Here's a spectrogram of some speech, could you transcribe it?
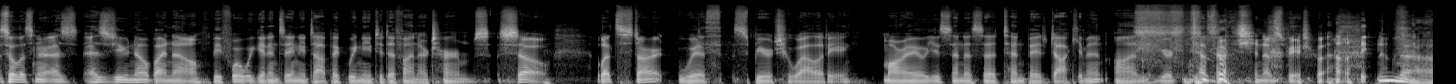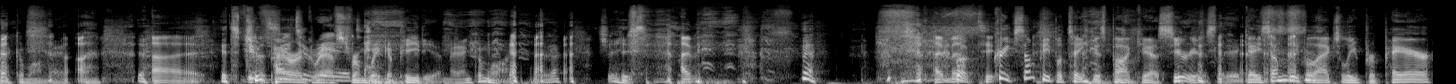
So, listener, as as you know by now, before we get into any topic, we need to define our terms. So, Let's start with spirituality. Mario, you send us a 10 page document on your definition of spirituality. No, no come on, man. Uh, uh, it's two paragraphs from Wikipedia, man. Come on. Jeez. I meant Look, to- Creek, some people take this podcast seriously. Okay. Some people actually prepare,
